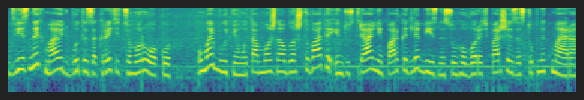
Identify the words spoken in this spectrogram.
Дві з них мають бути закриті цього року. У майбутньому там можна облаштувати індустріальні парки для бізнесу, говорить перший заступник мера.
